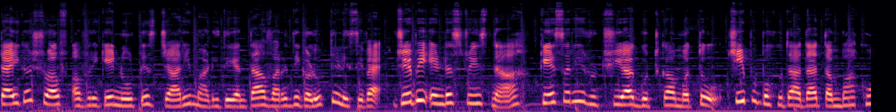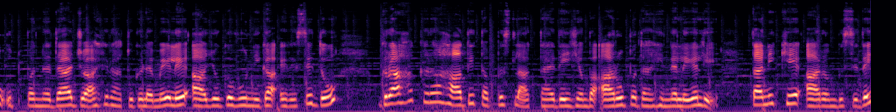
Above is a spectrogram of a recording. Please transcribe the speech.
ಟೈಗರ್ ಶ್ರಾಫ್ ಅವರಿಗೆ ನೋಟಿಸ್ ಜಾರಿ ಮಾಡಿದೆ ಅಂತ ವರದಿಗಳು ತಿಳಿಸಿವೆ. ಜೆಬಿ ಇಂಡಸ್ಟ್ರೀಸ್ನ ಕೇಸರಿ ರುಚಿಯ ಗುಟ್ಕಾ ಮತ್ತು ಚೀಪಬಹುದಾದ ತಂಬಾಕು ಉತ್ಪನ್ನದ ಜಾಹೀರಾತುಗಳ ಮೇಲೆ ಆಯೋಗವು ನಿಗಾ ಇರಿಸಿದ್ದು ಗ್ರಾಹಕರ ಹಾದಿ ತಪ್ಪಿಸಲಾಗ್ತಾ ಇದೆ ಎಂಬ ಆರೋಪದ ಹಿನ್ನೆಲೆಯಲ್ಲಿ ತನಿಖೆ ಆರಂಭಿಸಿದೆ.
